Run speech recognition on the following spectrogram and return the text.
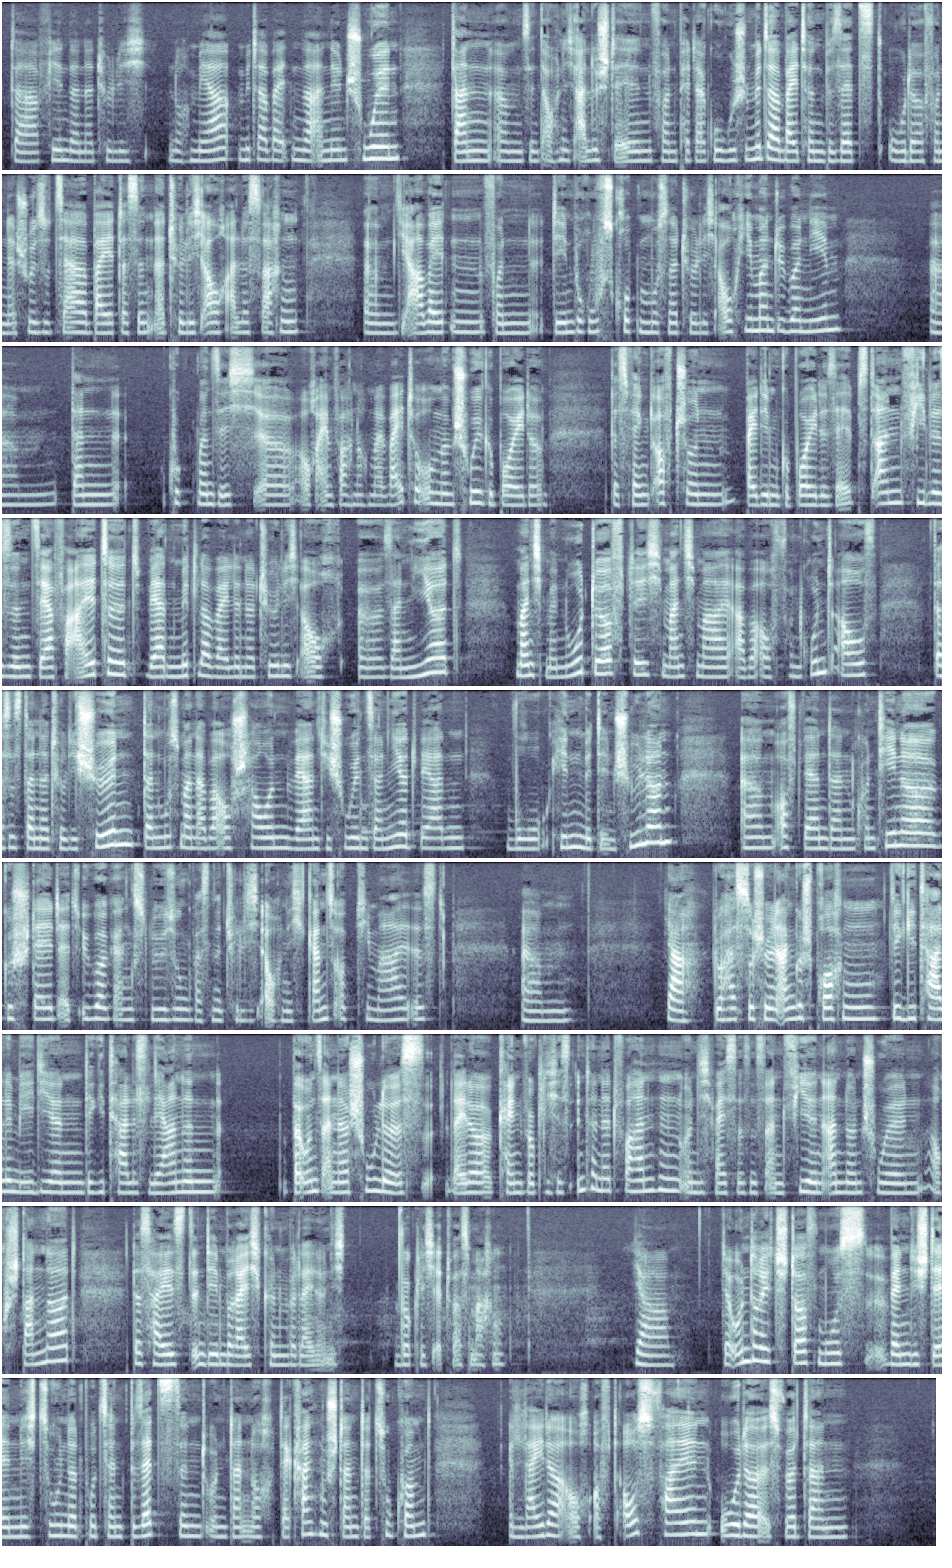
Da fehlen dann natürlich noch mehr Mitarbeitende an den Schulen. Dann ähm, sind auch nicht alle Stellen von pädagogischen Mitarbeitern besetzt oder von der Schulsozialarbeit. Das sind natürlich auch alles Sachen, ähm, die Arbeiten von den Berufsgruppen muss natürlich auch jemand übernehmen. Ähm, dann guckt man sich äh, auch einfach nochmal weiter um im Schulgebäude. Das fängt oft schon bei dem Gebäude selbst an. Viele sind sehr veraltet, werden mittlerweile natürlich auch äh, saniert, manchmal notdürftig, manchmal aber auch von Grund auf. Das ist dann natürlich schön. Dann muss man aber auch schauen, während die Schulen saniert werden, wohin mit den Schülern. Ähm, oft werden dann Container gestellt als Übergangslösung, was natürlich auch nicht ganz optimal ist. Ähm, ja, du hast so schön angesprochen, digitale Medien, digitales Lernen. Bei uns an der Schule ist leider kein wirkliches Internet vorhanden und ich weiß, das ist an vielen anderen Schulen auch Standard. Das heißt, in dem Bereich können wir leider nicht wirklich etwas machen. Ja, der Unterrichtsstoff muss, wenn die Stellen nicht zu 100 Prozent besetzt sind und dann noch der Krankenstand dazukommt, leider auch oft ausfallen oder es wird dann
